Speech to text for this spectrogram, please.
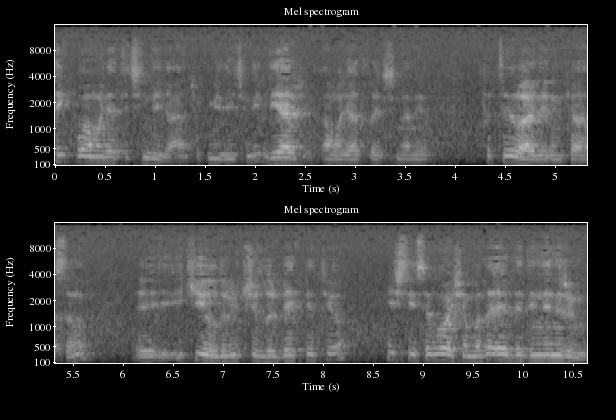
Tek bu ameliyat için değil yani tüp mide için değil, diğer ameliyatlar için. Hani fıtığı var diyelim ki hastanın. E, iki yıldır, üç yıldır bekletiyor. Hiç değilse bu aşamada evde dinlenirim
